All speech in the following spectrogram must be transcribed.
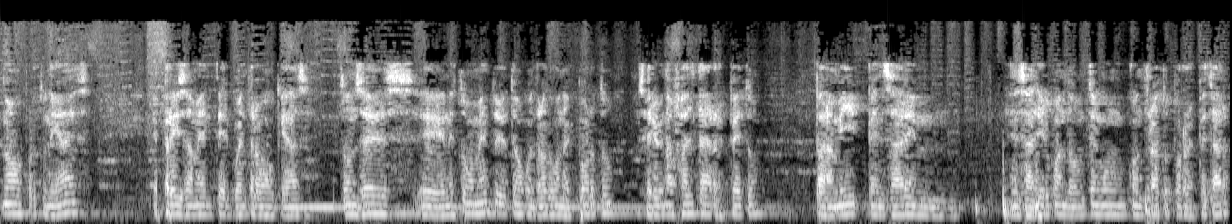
nuevas oportunidades es precisamente el buen trabajo que haces. Entonces, eh, en estos momentos yo tengo contrato con el Porto, sería una falta de respeto para mí pensar en, en salir cuando aún tengo un contrato por respetar.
